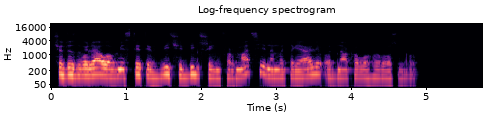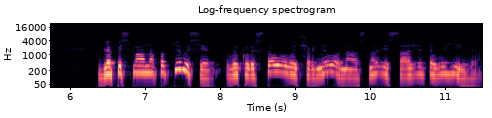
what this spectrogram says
що дозволяло вмістити вдвічі більше інформації на матеріалі однакового розміру. Для письма на папірусі використовували чорнило на основі сажі та вугілля.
